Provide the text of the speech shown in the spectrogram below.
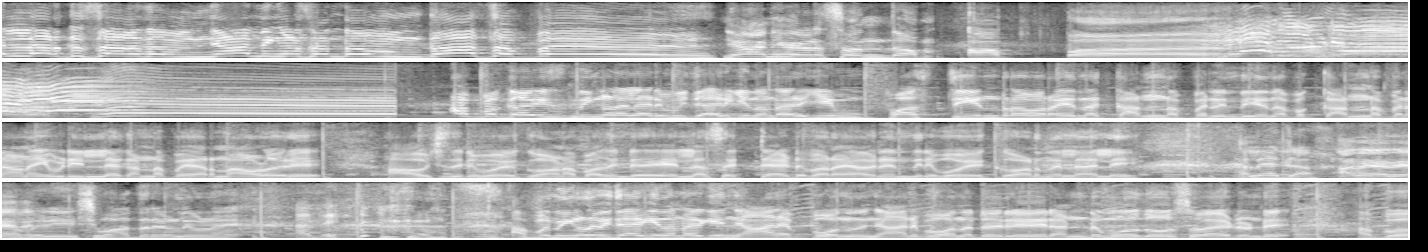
എല്ലാവർക്കും സ്വാഗതം. ഞാൻ നിങ്ങളുടെ സ്വന്തം ദാസപ്പ് ഞാൻ ഇവരുടെ സ്വന്തം അപ്പ അപ്പൊ ഗൈസ് നിങ്ങൾ എല്ലാരും വിചാരിക്കുന്നുണ്ടായിരിക്കും ഫസ്റ്റ് ഇൻട്രോ പറയുന്ന കണ്ണപ്പൻ എന്ത് ചെയ്യുന്നത് അപ്പൊ കണ്ണപ്പനാണ് ഇവിടെ ഇല്ല. കണ്ണപ്പൻ എറണാകുളം ഒരു ആവശ്യത്തിന് പോയേക്കുവാണ്. അപ്പൊ അതിന്റെ എല്ലാം സെറ്റായിട്ട് പറയാം. അവൻ എന്തിനു പോയേക്കുവാണെന്നല്ല അല്ലേ? അല്ലേ അച്ഛാ അതെ അതെ അപ്പൊ രേഷ് മാത്രമേ ഉള്ളൂ ഇവിടെ. അതെ. അപ്പോൾ നിങ്ങൾ വിചാരിക്കുന്നുണ്ടായിരിക്കും ഞാൻ എപ്പോൾ വന്നത് ഞാനിപ്പോൾ വന്നിട്ട് ഒരു രണ്ട് മൂന്ന് ദിവസമായിട്ടുണ്ട്. അപ്പോൾ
